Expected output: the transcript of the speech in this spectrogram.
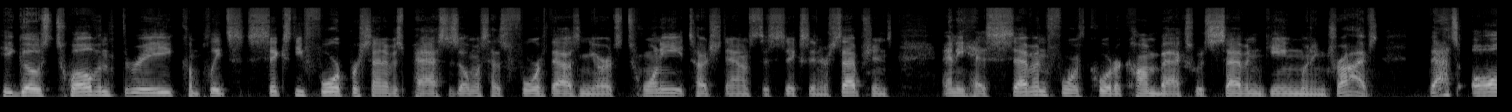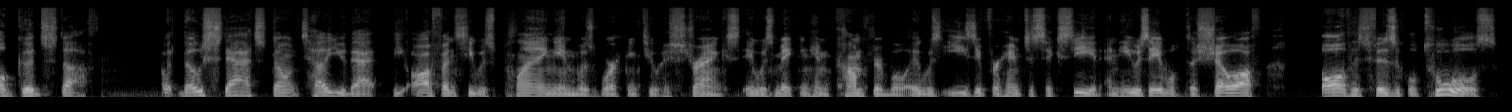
He goes 12 and 3, completes 64% of his passes, almost has 4,000 yards, 28 touchdowns to six interceptions, and he has seven fourth quarter comebacks with seven game winning drives. That's all good stuff. But those stats don't tell you that the offense he was playing in was working to his strengths. It was making him comfortable. It was easy for him to succeed, and he was able to show off all of his physical tools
